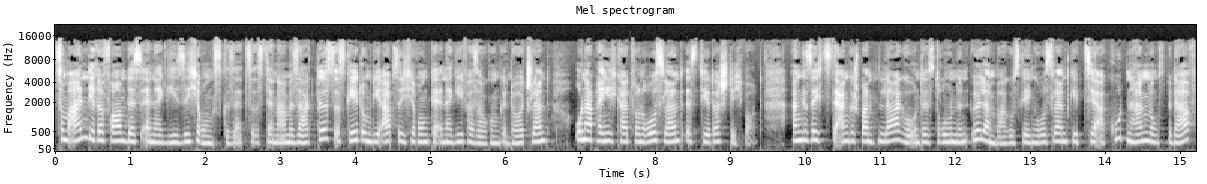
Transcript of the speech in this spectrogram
Zum einen die Reform des Energiesicherungsgesetzes. Der Name sagt es, es geht um die Absicherung der Energieversorgung in Deutschland. Unabhängigkeit von Russland ist hier das Stichwort. Angesichts der angespannten Lage und des drohenden Ölembargos gegen Russland gibt es hier akuten Handlungsbedarf.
